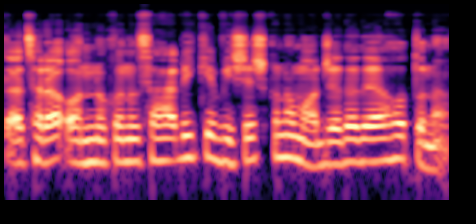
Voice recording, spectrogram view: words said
তাছাড়া অন্য কোনো সাহাবিকে বিশেষ কোনো মর্যাদা দেওয়া হতো না।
